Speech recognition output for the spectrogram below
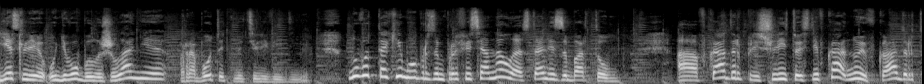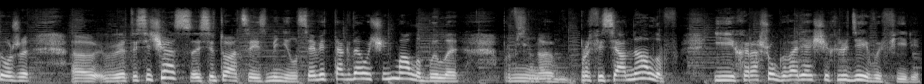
если у него было желание работать на телевидении. Ну, вот таким образом профессионалы остались за бортом. А в кадр пришли, то есть не в кадр, ну и в кадр тоже. Э, это сейчас ситуация изменилась. А ведь тогда очень мало было профессионалов, профессионалов и хорошо говорящих людей в эфире.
